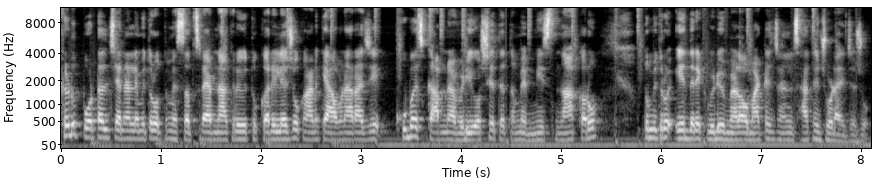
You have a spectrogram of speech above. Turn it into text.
ખેડૂત પોર્ટલ ચેનલને મિત્રો તમે સબસ્ક્રાઇબ ના કરી હોય તો કરી લેજો, કારણ કે આવનારા જે ખૂબ જ કામના વીડિયો છે તે તમે મિસ ના કરો. તો મિત્રો એ દરેક વીડિયો મેળવવા માટે ચેનલ સાથે જોડાઈ જજો.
